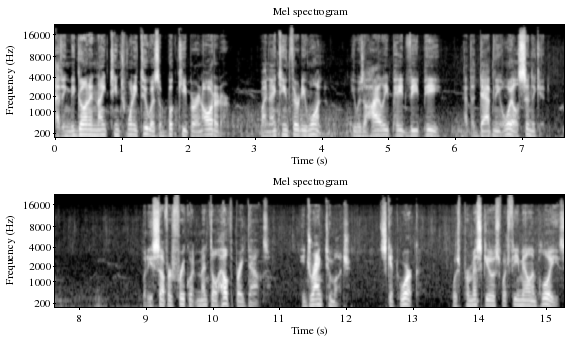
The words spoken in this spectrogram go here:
Having begun in 1922 as a bookkeeper and auditor, by 1931 he was a highly paid VP at the Dabney Oil Syndicate. But he suffered frequent mental health breakdowns. He drank too much, skipped work, was promiscuous with female employees,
